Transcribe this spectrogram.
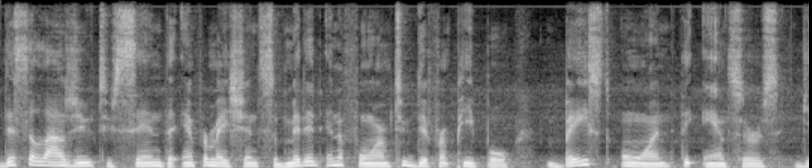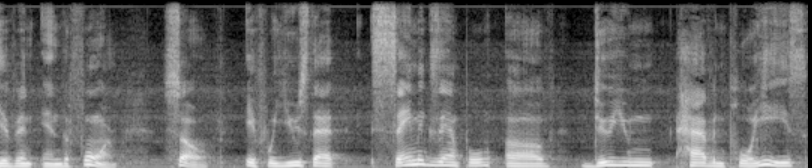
this allows you to send the information submitted in a form to different people based on the answers given in the form. So if we use that same example of do you have employees?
